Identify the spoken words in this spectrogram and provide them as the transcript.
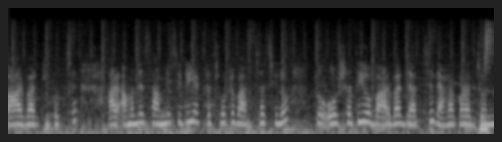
বারবার কী করছে। আর আমাদের সামনে সিটেই একটা ছোট বাচ্চা ছিল। তো ওর সাথেই ও বারবার যাচ্ছে দেখা করার জন্য।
